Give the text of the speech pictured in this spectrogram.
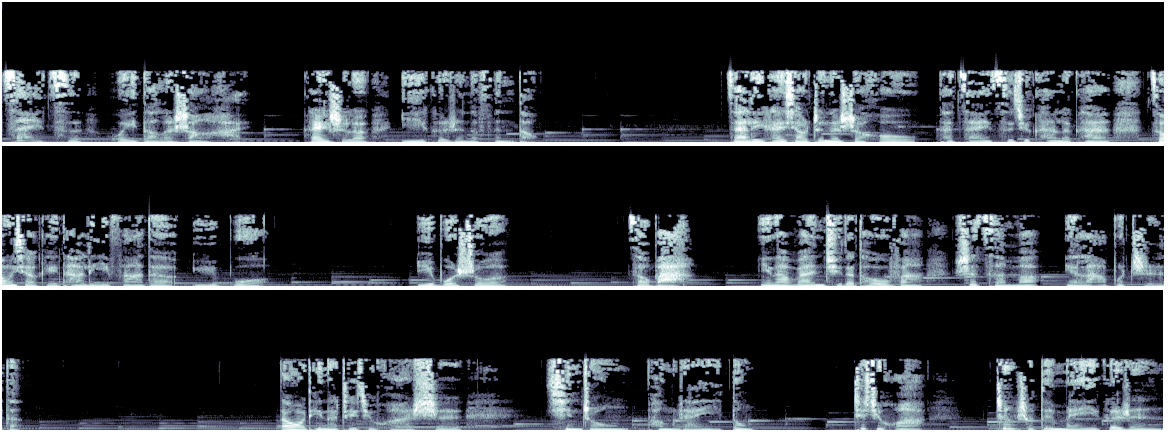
再次回到了上海，开始了一个人的奋斗。在离开小镇的时候，他再次去看了看从小给他理发的于伯。于伯说：“走吧，你那弯曲的头发是怎么也拉不直的。”当我听到这句话时，心中怦然一动。这句话，正是对每一个人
